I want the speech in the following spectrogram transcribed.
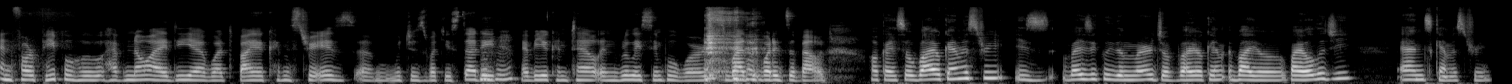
And for people who have no idea what biochemistry is, um, which is what you study, mm -hmm. maybe you can tell in really simple words what, what it's about. Okay, so biochemistry is basically the merge of biochem- bio- biology and chemistry.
